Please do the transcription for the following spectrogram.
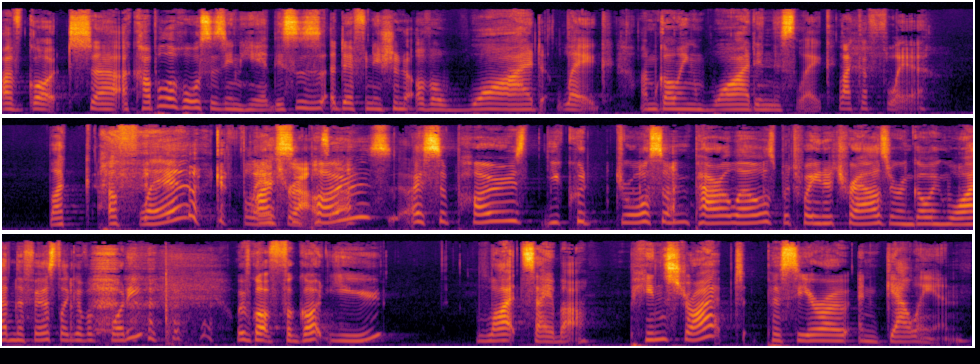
I've got uh, a couple of horses in here. This is a definition of a wide leg. I'm going wide in this leg. Like a flare. Like a flare? a flare I trouser. suppose. I suppose you could draw some parallels between a trouser and going wide in the first leg of a quaddy. We've got Forgot You, Lightsaber, Pinstriped, Passero, and Galleon.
